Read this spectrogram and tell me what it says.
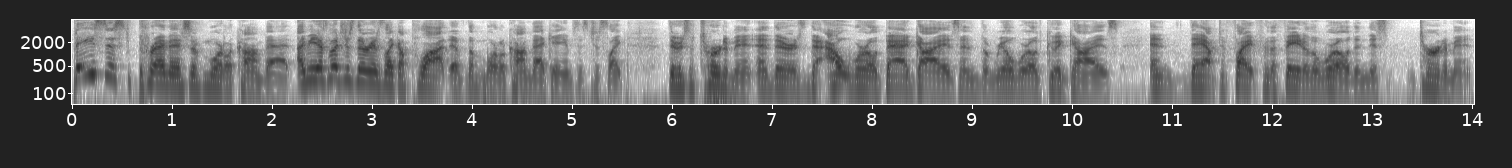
basest premise of Mortal Kombat. I mean, as much as there is like a plot of the Mortal Kombat games, it's just like there's a tournament and there's the outworld bad guys and the real world good guys. And they have to fight for the fate of the world in this tournament,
